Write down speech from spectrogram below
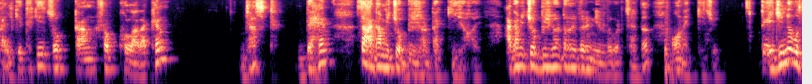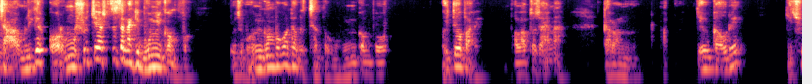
কালকে থেকে চোখ, কান সব খোলা রাখেন। জাস্ট দেখেন আগামী চব্বিশ ঘণ্টা কি হয়? আগামী চব্বিশ ঘণ্টার উপরে নির্ভর করছে হয়তো অনেক কিছু। তো এই জন্য বলছে, আওয়ামী লীগের কর্মসূচি আসতেছে নাকি ভূমিকম্প? যে ভূমিকম্প কোনটা বুঝছেন তো ভূমিকম্প হইতেও পারে, বলা তো যায় না। কারণ কেউ কাউরে কিছু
